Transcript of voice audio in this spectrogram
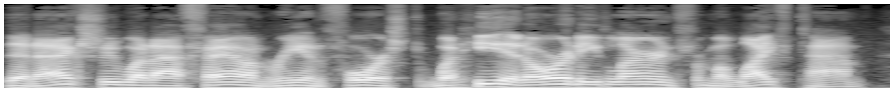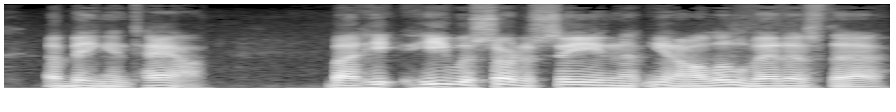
that actually what I found reinforced what he had already learned from a lifetime of being in town. But he he was sort of seen you know a little bit as the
